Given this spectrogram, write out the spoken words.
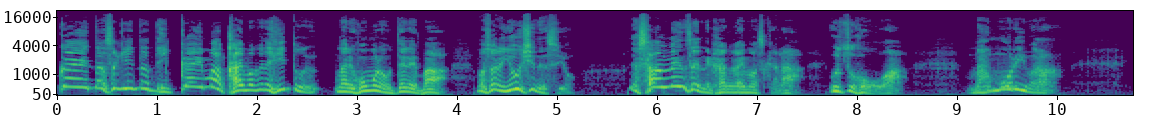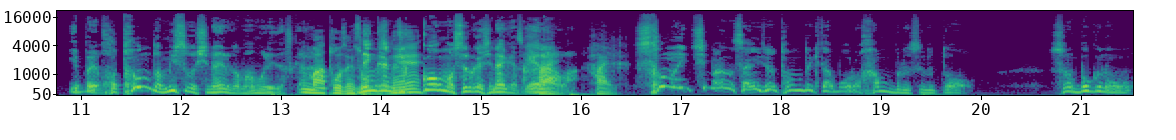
回打席に立って1回まあ開幕でヒットなりホームランを打てれば、まあ、それはよしですよ。で3連戦で考えますから打つ方は守りはやっぱりほとんどミスをしないのが守りですから、まあ当然そうです年間ね10個もするかしないかですエラーは、はい、はい、その一番最初に飛んできたボールをハンブルするとその僕の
